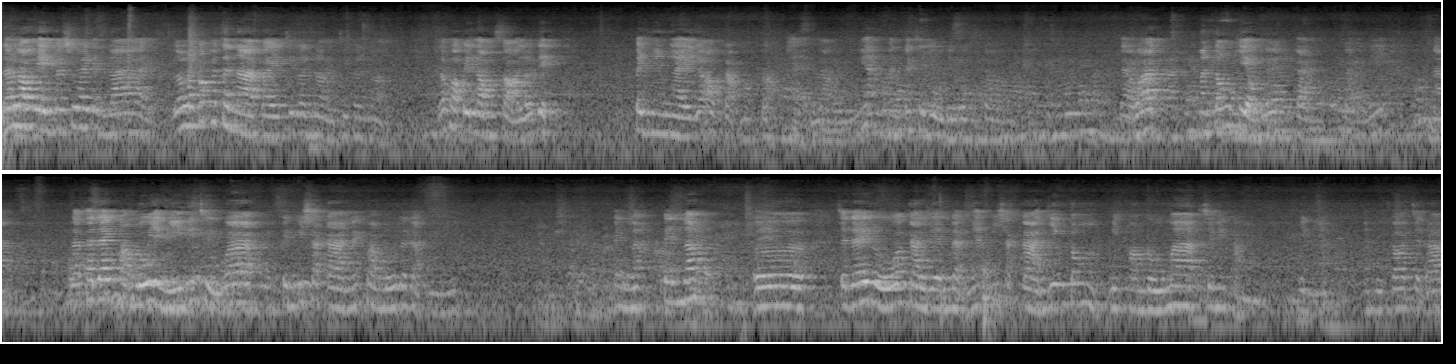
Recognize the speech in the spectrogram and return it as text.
แล้วเราเองก็ช่วยกันได้ แล้วเราก็พัฒนาไปทีละหน่อยทีละหน่อย แล้วพอไปลองสอนแล้วเด็กเป็นยังไงก็เอากลับมาปรับแผนเราเนี่ยมันก็จะอยู่ในวงจรแต่ว่ามันต้องเกี่ยวเนื่องกันแบบนี้นะแล้วถ้าได้ความรู้อย่างนี้นี่ถือว่าเป็นวิชาการไหมความรู้ระดับนี้ เป็นนะเป็นนะเออ จะได้รู้ว่าการเรียนแบบเนี้ยวิชาการยิ่งต้องมีความรู้มากใช่ไหมคะอย่างเงี้ยอันนี้ก็จะได้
